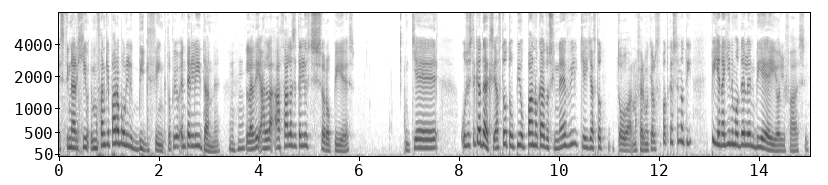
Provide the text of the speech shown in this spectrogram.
στην αρχή, μου φάνηκε πάρα πολύ big thing, το οποίο εν τέλει ήταν. Μμμ. Δηλαδή, αλλά α, θα άλλαζε τελείως τις ισορροπίες. Και ουσιαστικά εντάξει, αυτό το οποίο πάνω κάτω συνέβη και γι' αυτό το αναφέρουμε και όλο στο podcast είναι ότι πήγε να γίνει μοντέλο NBA η όλη φάση.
